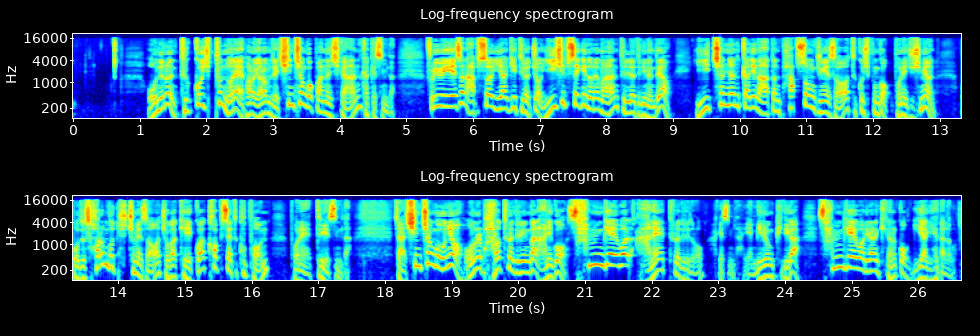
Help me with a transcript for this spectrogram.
오늘은 듣고 싶은 노래 바로 여러분들의 신청곡 받는 시간 갖겠습니다. 프리웨이에선 앞서 이야기 드렸죠. 20세기 노래만 들려드리는데요. 2000년까지 나왔던 팝송 중에서 듣고 싶은 곡 보내주시면 모두 30분 추첨해서 조각 케이크와 커피 세트 쿠폰 보내드리겠습니다. 자, 신청곡은요, 오늘 바로 틀어드리는 건 아니고 3개월 안에 틀어드리도록 하겠습니다. 예, 미룡 PD가 3개월이라는 기간을 꼭 이야기해달라고.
